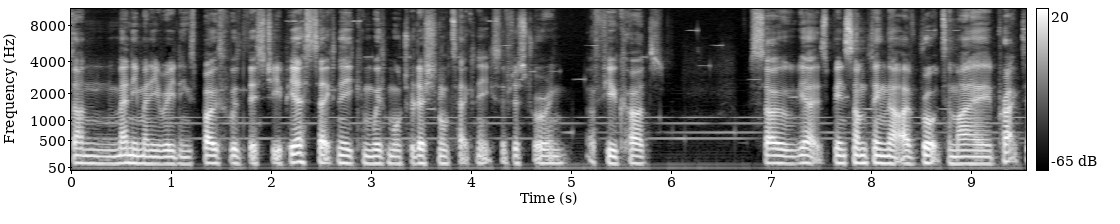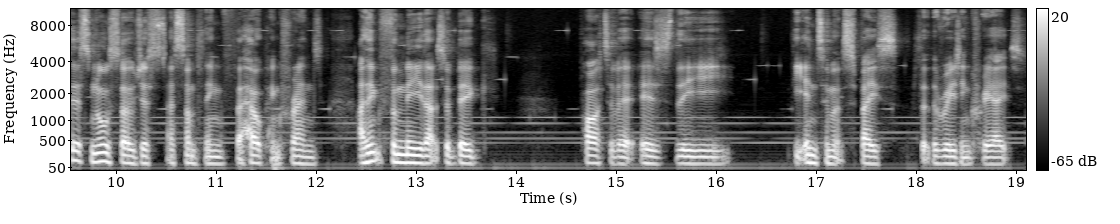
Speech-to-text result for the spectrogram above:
done many, many readings, both with this GPS technique and with more traditional techniques of just drawing a few cards. So, yeah, it's been something that I've brought to my practice and also just as something for helping friends. I think for me, that's a big part of it is the the intimate space that the reading creates.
